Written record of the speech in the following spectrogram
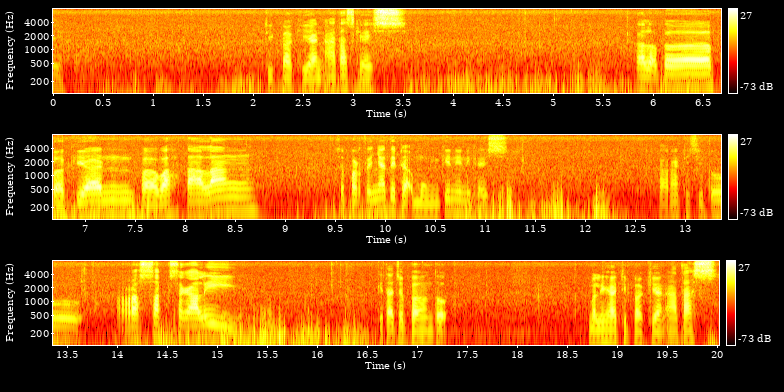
ya. Di bagian atas guys. Kalau ke bagian bawah talang sepertinya tidak mungkin ini guys. Karena di situ resak sekali. Kita coba untuk melihat di bagian atas.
